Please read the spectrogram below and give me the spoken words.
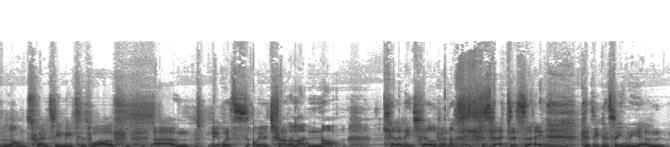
long 20 meters was. Um, it was, we were trying to like not kill any children, I think it's fair to say, because you can see the um,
